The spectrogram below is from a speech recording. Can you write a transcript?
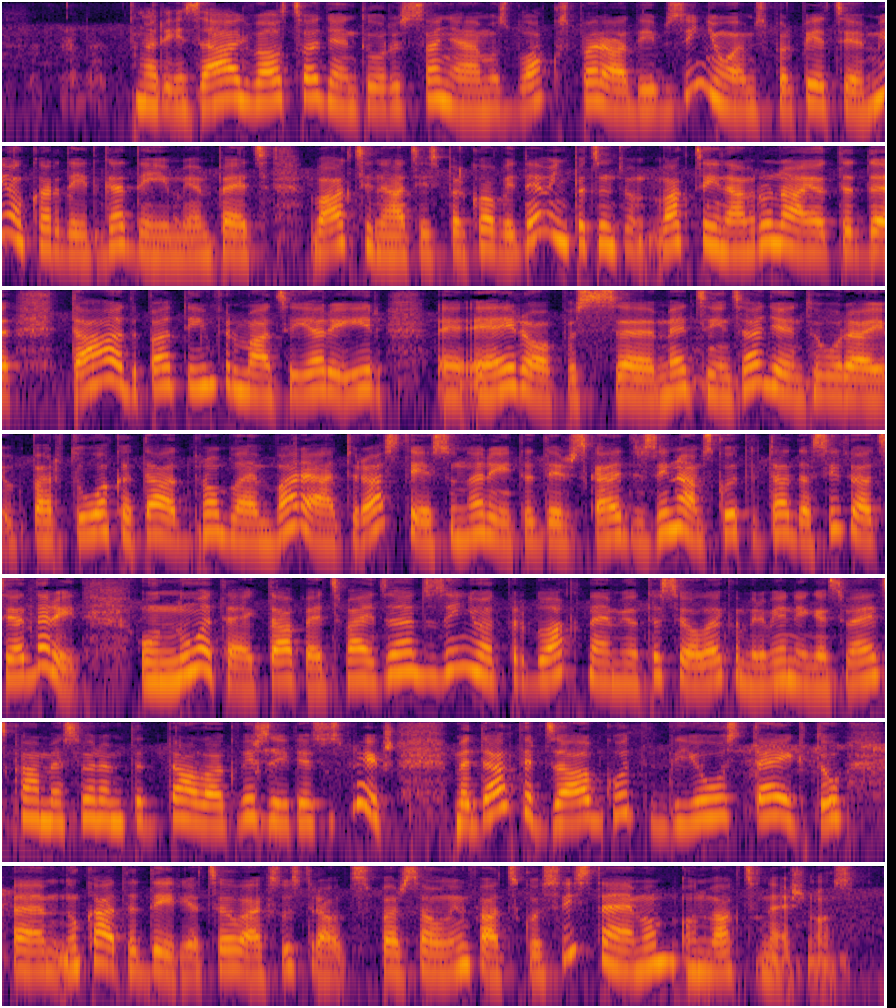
Arī Zāļu valsts aģentūra ir saņēmusi blakus parādību ziņojumus par pieciem miocardītu gadījumiem pēc vakcinācijas par covid-19 vakcīnām runājot, tad eh, tāda pati informācija arī ir eh, Eiropas eh, medicīnas aģentūrai par to, ka tāda problēma varētu rasties, un arī tad ir skaidri zināms, ko tad tādā situācijā darīt. Un noteikti tāpēc vajadzētu ziņot par blaknēm, jo tas jau laikam ir vienīgais veids, kā mēs varam tad tālāk virzīties uz priekšu. Bet, doktor Zāba, ko tad jūs teiktu, nu kā tad ir, ja cilvēks uztraucas par savu limfātisko sistēmu un vakcinēšanu? Vakcinēšanos?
